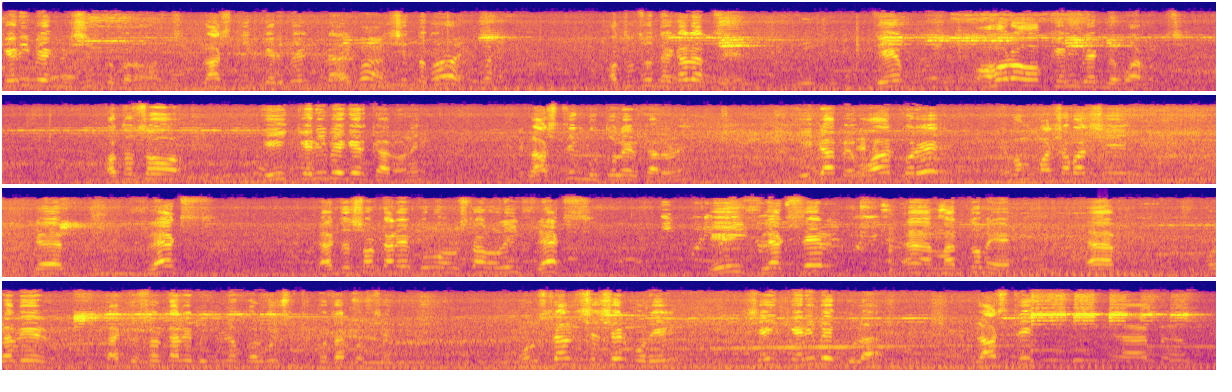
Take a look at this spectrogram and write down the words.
ক্যারি ব্যাগ নিষিদ্ধ করা হয়েছে। প্লাস্টিক ক্যারি ব্যাগটা নিষিদ্ধ করা হয়েছে। অথচ দেখা যাচ্ছে যে অহরহ ক্যারি ব্যাগ ব্যবহার হচ্ছে। অথচ এই ক্যারি ব্যাগের কারণে, প্লাস্টিক বোতলের কারণে এটা ব্যবহার করে এবং পাশাপাশি ফ্ল্যাক্স, রাজ্য সরকারের কোনো অনুষ্ঠান হলেই ফ্ল্যাক্স এই ফ্ল্যাক্সের মাধ্যমে ওনাদের রাজ্য সরকারের বিভিন্ন কর্মসূচি প্রদান করছে। অনুষ্ঠান শেষের পরে সেই ক্যারি ব্যাগগুলা, প্লাস্টিক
